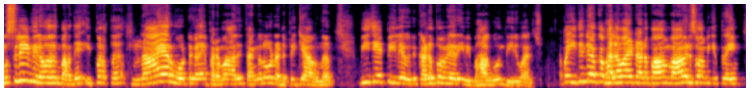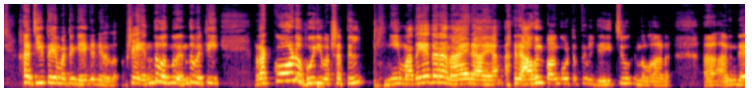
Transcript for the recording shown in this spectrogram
മുസ്ലിം വിരോധം പറഞ്ഞ് ഇപ്പുറത്ത് നായർ വോട്ടുകളെ പരമാവധി തങ്ങളോട് അടുപ്പിക്കാമെന്ന് ബി ജെ പിയിലെ ഒരു കടുപ്പമേറിയ വിഭാഗവും തീരുമാനിച്ചു. അപ്പൊ ഇതിന്റെയൊക്കെ ഫലമായിട്ടാണ് പാവം വാവൂർ സ്വാമിക്ക് ഇത്രയും ചീത്തയും മറ്റും കേൾക്കേണ്ടി വന്നത്. പക്ഷെ എന്ത് വന്നു? എന്ത് പറ്റി? റെക്കോർഡ് ഭൂരിപക്ഷത്തിൽ ഈ മതേതര നായരായ രാഹുൽ പാങ്കൂട്ടത്തിൽ ജയിച്ചു എന്നുള്ളതാണ് അതിന്റെ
